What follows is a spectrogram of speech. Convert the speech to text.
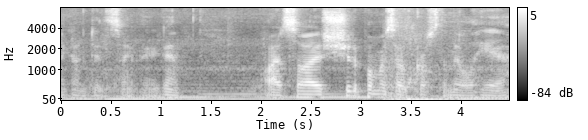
They're going to do the same thing again. Alright, so I should have put myself across the middle here.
